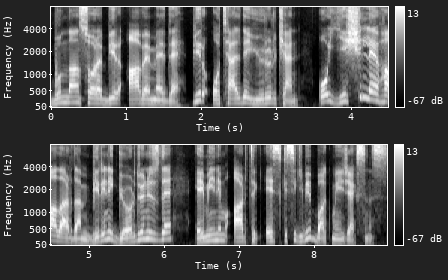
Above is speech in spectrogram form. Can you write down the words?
Bundan sonra bir AVM'de, bir otelde yürürken o yeşil levhalardan birini gördüğünüzde eminim artık eskisi gibi bakmayacaksınız.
